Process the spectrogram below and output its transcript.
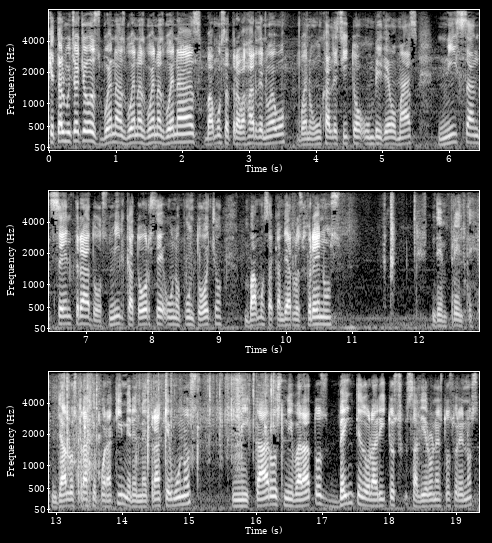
¿Qué tal muchachos? Buenas, buenas, buenas, buenas. Vamos a trabajar de nuevo. Bueno, un jalecito, un video más. Nissan Sentra 2014 1.8. Vamos a cambiar los frenos de enfrente. Ya los traje por aquí. Miren, me traje unos ni caros ni baratos. 20 dolaritos salieron estos frenos.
